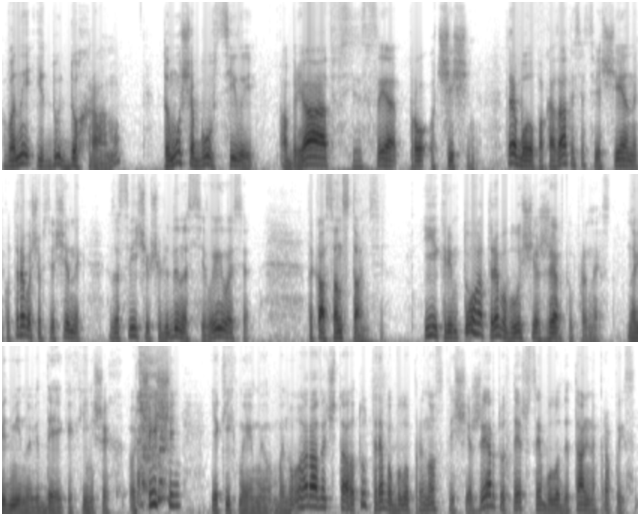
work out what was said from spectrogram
вони йдуть до храму, тому що був цілий обряд, все про очищення. Треба було показатися священнику, треба, щоб священник засвідчив, що людина зцілилася. Така санстанція. І крім того, треба було ще жертву принести, на відміну від деяких інших очищень, яких ми, ми минулого разу читали. Тут треба було приносити ще жертву, теж все було детально прописано.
